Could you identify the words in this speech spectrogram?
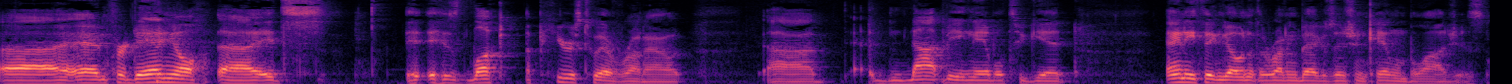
Uh, and for Daniel, uh, it's i- his luck appears to have run out. Uh, not being able to get anything going at the running back position, Kalen Ballage is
